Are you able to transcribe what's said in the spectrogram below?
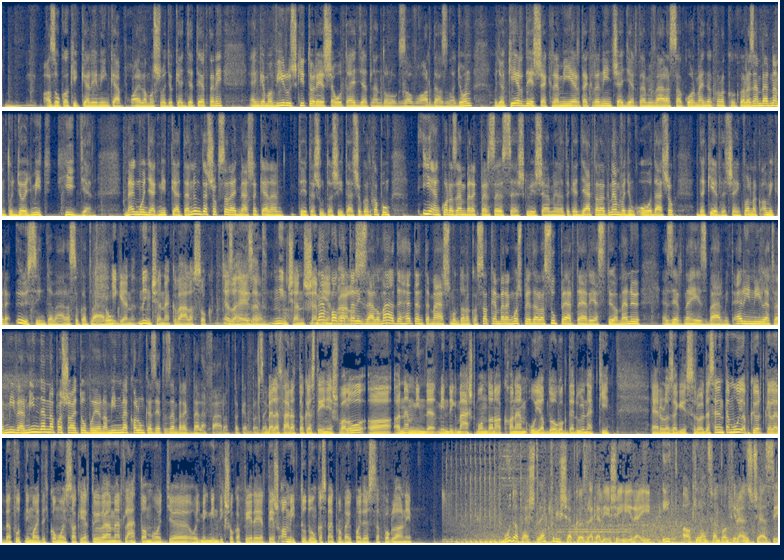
azok, akikkel én inkább hajlamos vagyok egyetérteni. Engem a vírus kitörése óta egyetlen dolog zavar, de az nagyon, hogy a kérdésekre, miértekre nincs egyértelmű válasza a kormánynak, akkor az ember nem tudja, hogy mit higgyen. Megmondják, mit kell tennünk, de sokszor egymásnak ellentétes utasításokat kapunk. Ilyenkor az emberek persze összeesküvés elméleteket gyártanak, nem vagyunk óvodások, de kérdéseink vannak, amikre őszinte válaszokat várunk. Igen, nincsenek válaszok. Ez a helyzet. Igen. Nincsen semmilyen nem válasz. bagatelizálom el, de hetente más mondanak a szakemberek. Most például a szuper terjesztő a menő, ezért nehéz bármit elhinni, illetve mivel minden nap a sajtóból jön, a mind meghalunk, ezért az emberek belefáradtak ebbe az egészbe. Belefáradtak, ez tény és való. A, a nem minden, mindig mást mondanak, hanem újabb dolgok derülnek ki erről az egészről. De szerintem újabb kört kell ebben futni majd egy komoly szakértővel, mert láttam, hogy, hogy még mindig sok a félreértés. Amit tudunk, azt megpróbáljuk majd összefoglalni. Budapest legfrissebb közlekedési hírei, itt a 90.9 jazz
